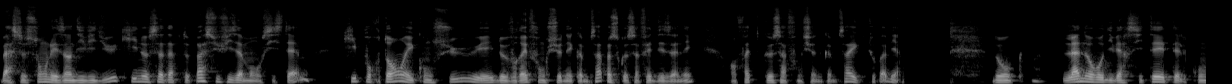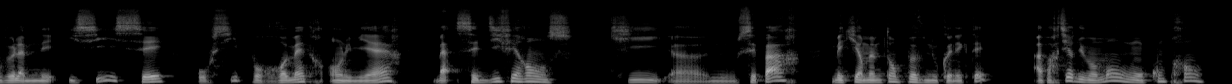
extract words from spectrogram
bah, ce sont les individus qui ne s'adaptent pas suffisamment au système, qui pourtant est conçu et devrait fonctionner comme ça, parce que ça fait des années en fait que ça fonctionne comme ça et que tout va bien. Donc la neurodiversité telle qu'on veut l'amener ici, c'est aussi pour remettre en lumière bah, ces différences qui euh, nous séparent, mais qui en même temps peuvent nous connecter, à partir du moment où on comprend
